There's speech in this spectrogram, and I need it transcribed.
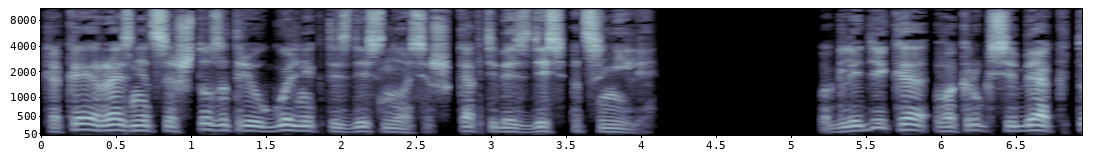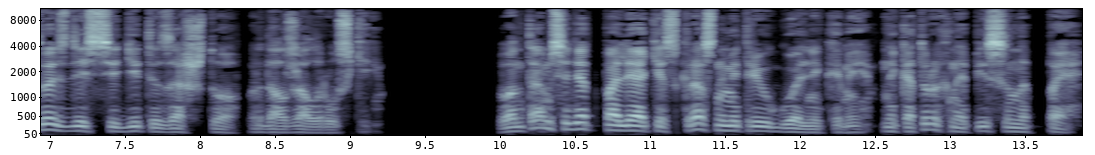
Какая разница, что за треугольник ты здесь носишь, как тебя здесь оценили? «Погляди-ка вокруг себя, кто здесь сидит и за что», — продолжал русский. «Вон там сидят поляки с красными треугольниками, на которых написано «П»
